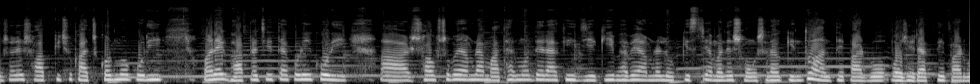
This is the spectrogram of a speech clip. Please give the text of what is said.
সংসারে সব কিছু কাজকর্ম করি, অনেক ভাবনা চিন্তা করেই করি, আর সব সময় আমরা মাথার মধ্যে রাখি যে কীভাবে আমরা লক্ষ্মীশ্রী আমাদের সংসারেও কিন্তু আনতে পারব, বজায় রাখতে পারব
